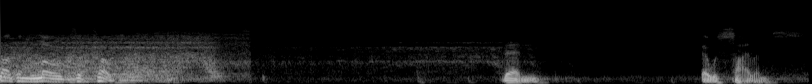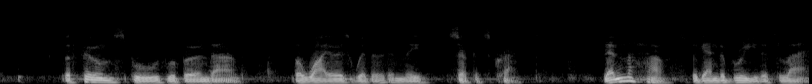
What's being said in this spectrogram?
dozen loaves of toast. Then, there was silence. The film spools were burned out. The wires withered and the circuits cracked. Then the house began to breathe its last.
